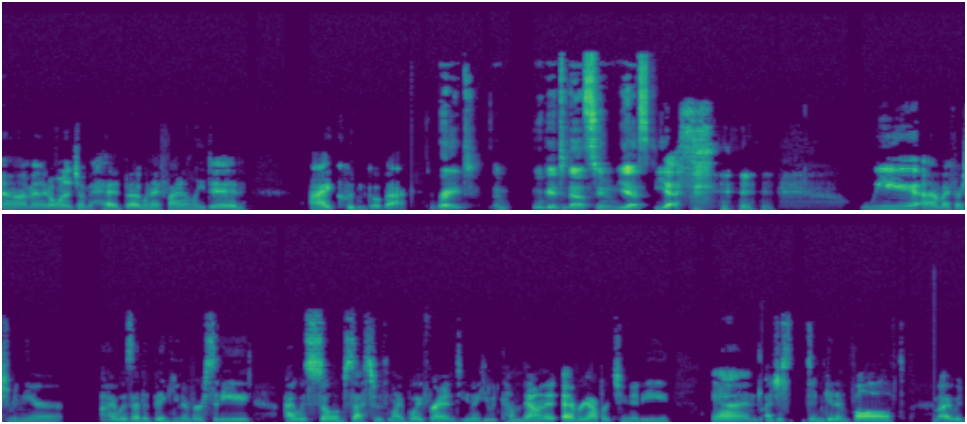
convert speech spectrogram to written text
um, and I don't want to jump ahead, but when I finally did, I couldn't go back. Right. Um, we'll get to that soon. Yes. Yes. we, uh, my freshman year, I was at a big university. I was so obsessed with my boyfriend. You know, he would come down at every opportunity, and I just didn't get involved. I would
